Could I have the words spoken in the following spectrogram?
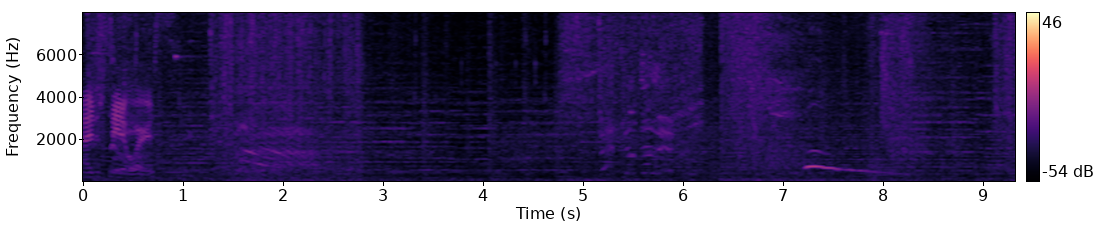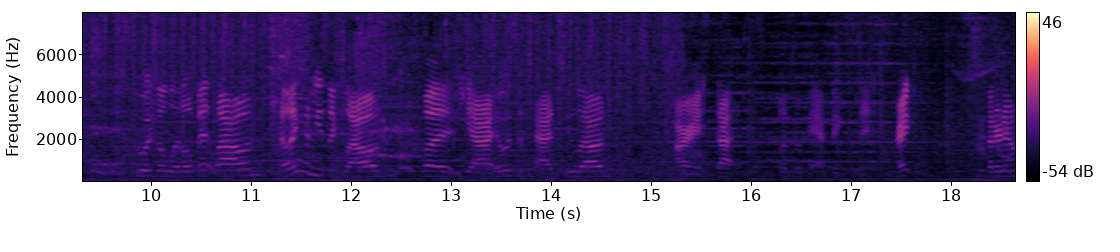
I just made it worse. It was a little bit loud. I like the music loud, but yeah, it was a tad too loud. All right, that that's okay. I fixed it. Right? Better now.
